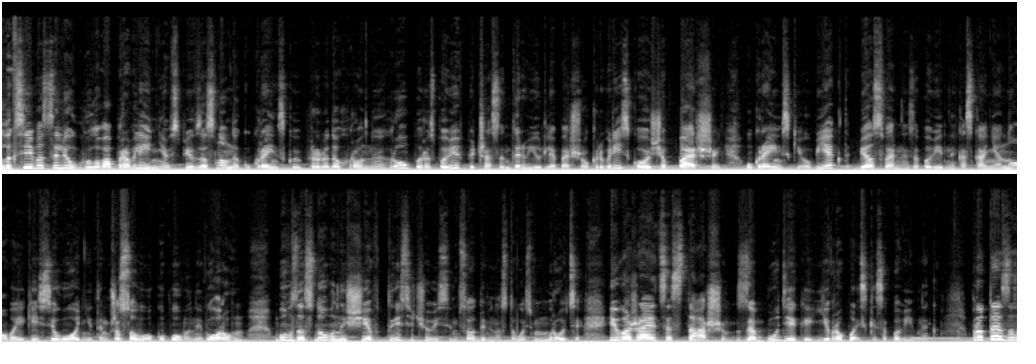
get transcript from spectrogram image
Олексій Василюк, голова правління, співзасновник української природоохоронної групи, розповів під час інтерв'ю для першого Криворізького, що перший український об'єкт біосферний заповідник Асканія Нова, який сьогодні тимчасово окупований ворогом, був заснований ще в 1898 році і вважається старшим за будь-який європейський заповідник. Проте за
